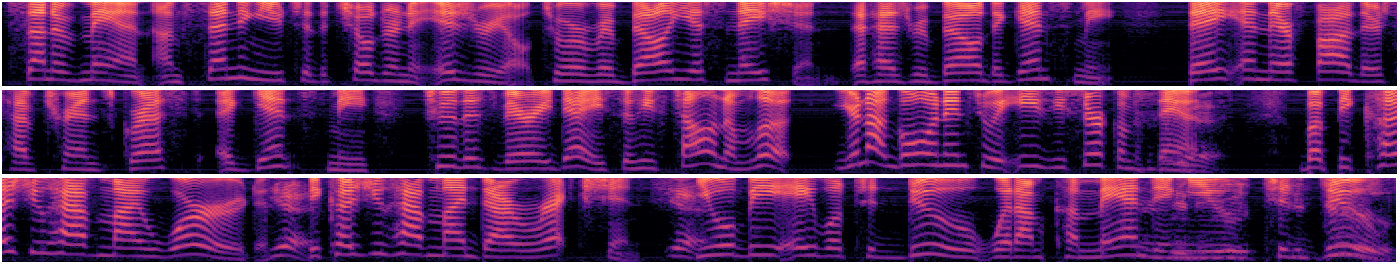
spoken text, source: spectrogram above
Son of man, I'm sending you to the children of Israel, to a rebellious nation that has rebelled against me. They and their fathers have transgressed against me to this very day. So he's telling them, Look, you're not going into an easy circumstance. Yeah. But because you have my word, yeah. because you have my direction, yeah. you will be able to do what I'm commanding you, you, to, do. do.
